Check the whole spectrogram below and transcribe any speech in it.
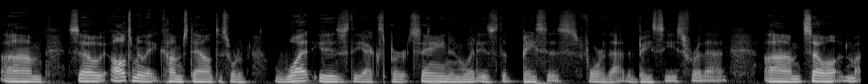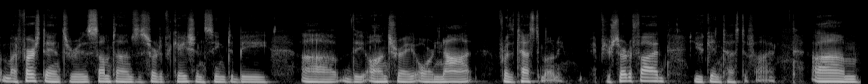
Um, so ultimately, it comes down to sort of what is the expert saying and what is the basis for that, the bases for that. Um, so my, my, first answer is sometimes the certifications seem to be uh, the entree or not for the testimony. If you're certified, you can testify. Um,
